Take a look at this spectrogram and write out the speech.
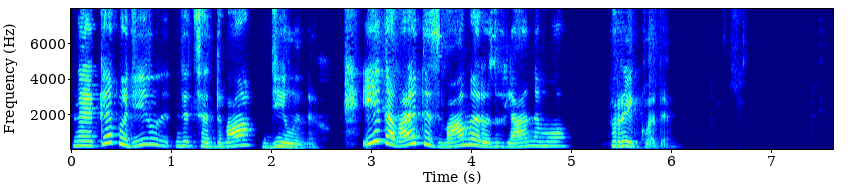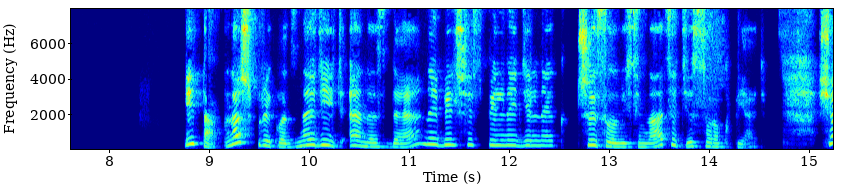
на яке поділиться два ділених. І давайте з вами розглянемо приклади. І так, наш приклад. Знайдіть НСД, найбільший спільний дільник, чисел 18 і 45. Що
